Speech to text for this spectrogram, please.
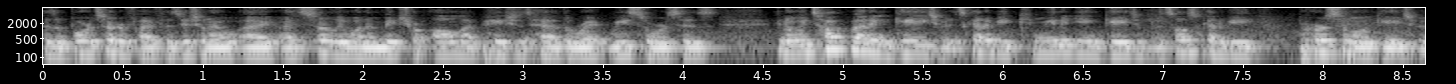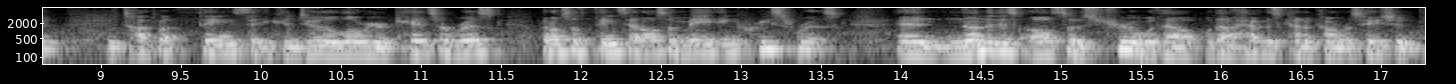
as a board certified physician, I, I, I certainly want to make sure all my patients have the right resources you know, we talk about engagement. It's got to be community engagement, but it's also got to be personal engagement. We've talked about things that you can do to lower your cancer risk, but also things that also may increase risk. And none of this also is true without without having this kind of conversation.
